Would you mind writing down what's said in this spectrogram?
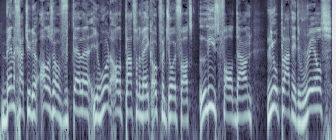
Ben gaat jullie er alles over vertellen. Je hoorde al de plaat van de week, ook van Joyfalls. Leaves Fall Down. Nieuwe plaat heet Rails.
